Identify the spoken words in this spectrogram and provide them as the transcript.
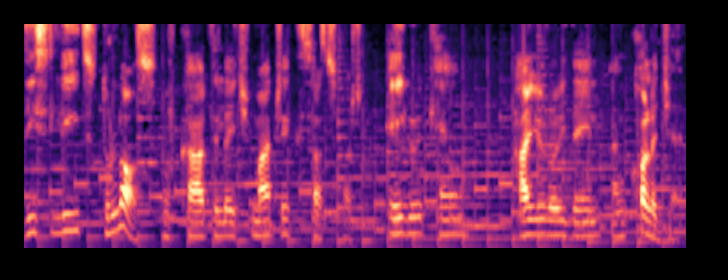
This leads to loss of cartilage matrix such as aggrecan, hyaluronidase, and collagen.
